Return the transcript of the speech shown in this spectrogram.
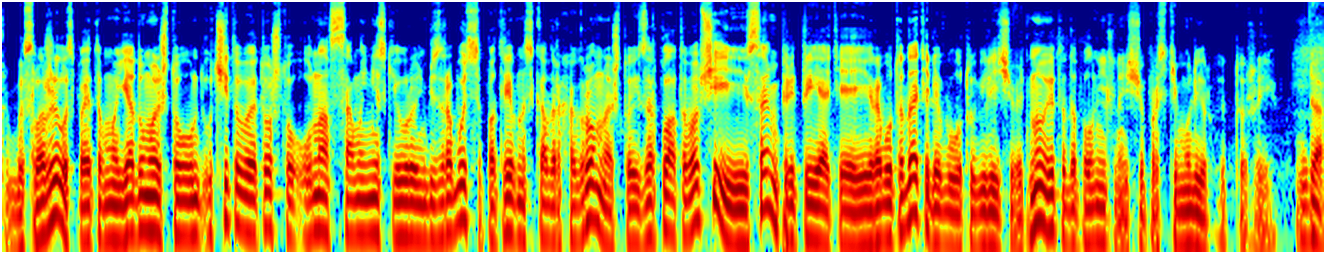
как бы сложилась, поэтому я думаю, что учитывая то, что у нас самый низкий уровень безработицы, потребность в кадрах огромная, что и зарплата вообще, и сами предприятия, и работодатели будут увеличивать, но это дополнительно еще простимулирует тоже. Да.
